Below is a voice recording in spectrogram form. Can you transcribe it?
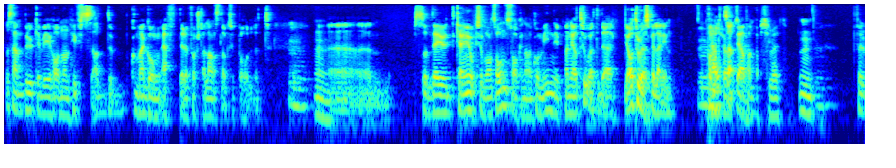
Och sen brukar vi ha någon hyfsad komma igång efter det första landslagsuppehållet. Mm. Mm. Eh, Så det kan ju också vara en sån sak när han kommer in i. Men jag tror att det där, jag tror det spelar in. Mm. På Jag något sätt i alla fall. Absolut. Mm. För eh,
